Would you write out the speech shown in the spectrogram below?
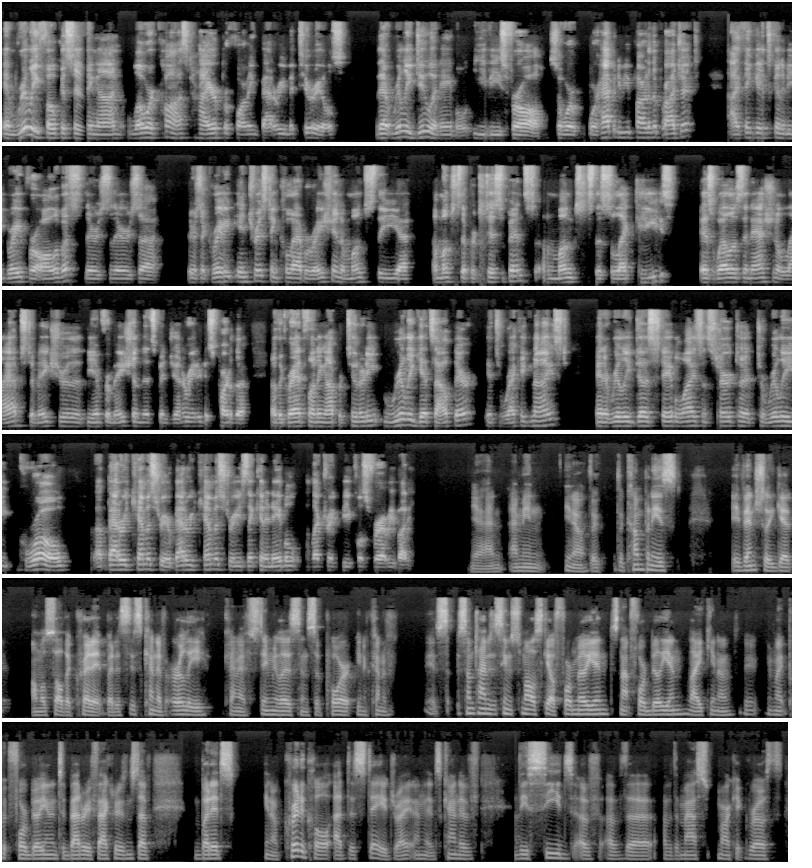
and really focusing on lower cost, higher performing battery materials that really do enable EVs for all. So we're, we're happy to be part of the project. I think it's going to be great for all of us. There's there's a, there's a great interest and collaboration amongst the uh, amongst the participants, amongst the selectees, as well as the national labs to make sure that the information that's been generated as part of the of the grant funding opportunity really gets out there, it's recognized, and it really does stabilize and start to, to really grow uh, battery chemistry or battery chemistries that can enable electric vehicles for everybody. Yeah, and I mean, you know, the the companies eventually get almost all the credit, but it's this kind of early kind of stimulus and support, you know, kind of it's sometimes it seems small scale, 4 million, it's not 4 billion like, you know, you might put 4 billion into battery factories and stuff, but it's, you know, critical at this stage, right? And it's kind of these seeds of of the of the mass market growth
